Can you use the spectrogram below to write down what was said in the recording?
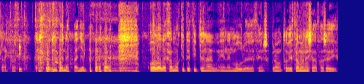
Tractorcito. Tractorcito en español. o lo dejamos quietecito en el, en el módulo de descenso. Pero vamos, todavía estamos en esa fase de,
